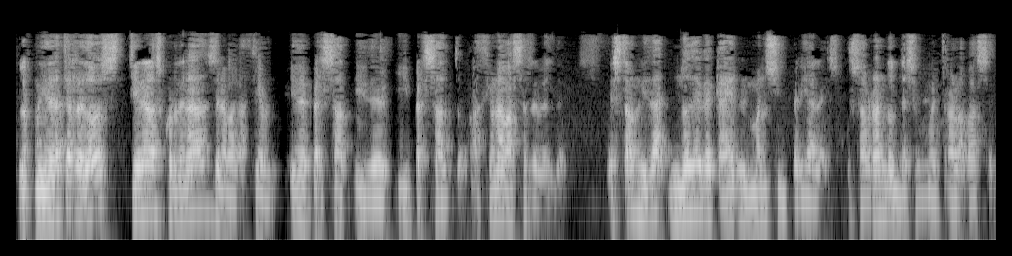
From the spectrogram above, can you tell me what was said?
La unidad R2 tiene las coordenadas de navegación y de, y de hipersalto hacia una base rebelde. Esta unidad no debe caer en manos imperiales, pues sabrán dónde se encuentra la base.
